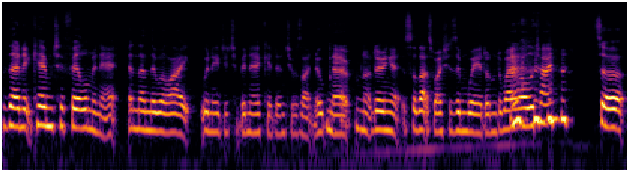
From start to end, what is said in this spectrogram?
then it came to filming it, and then they were like, "We need you to be naked," and she was like, "Nope, No. I'm not doing it." So that's why she's in weird underwear all the time. so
